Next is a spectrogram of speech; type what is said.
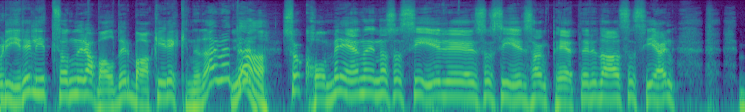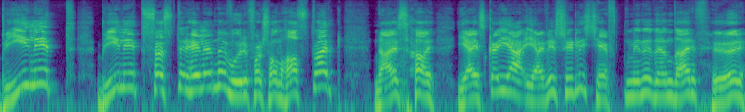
blir det litt sånn rabalder bak i rekkene der, vet du. Ja. Så kommer en inn, og så sier, så sier Sankt Peter da, så sier han Bi litt! Bi litt, søster Helene! Hvorfor sånn hastverk? Nei, sa jeg, jeg, skal, jeg, jeg vil skylle kjeften min i den der før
